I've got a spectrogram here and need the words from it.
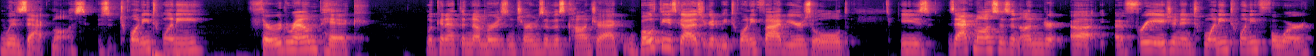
with Zach Moss? Is it 2020 third round pick? Looking at the numbers in terms of his contract, both these guys are going to be 25 years old. He's Zach Moss is an under uh, a free agent in 2024.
